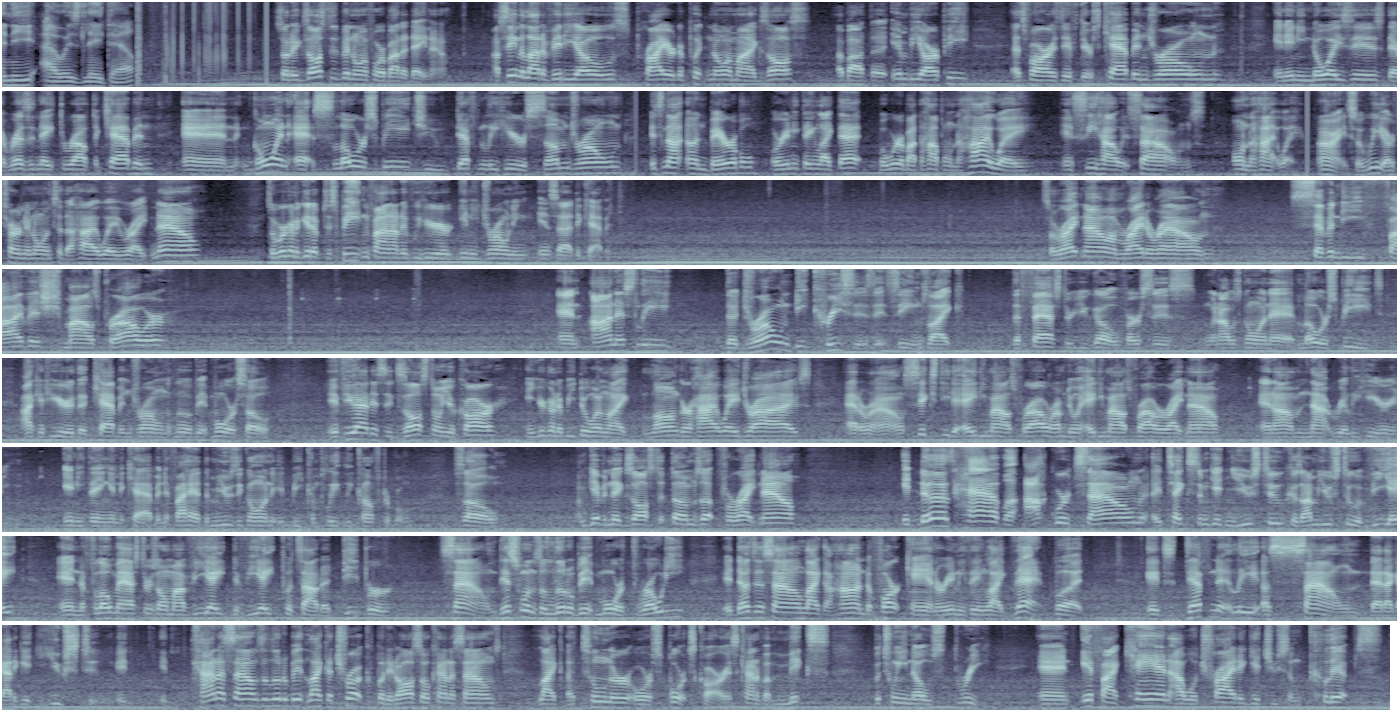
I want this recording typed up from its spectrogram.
Many hours later. So the exhaust has been on for about a day now. I've seen a lot of videos prior to putting on my exhaust about the MBRP as far as if there's cabin drone and any noises that resonate throughout the cabin. And going at slower speeds, you definitely hear some drone. It's not unbearable or anything like that, but we're about to hop on the highway and see how it sounds on the highway. All right, so we are turning onto the highway right now. So we're gonna get up to speed and find out if we hear any droning inside the cabin. So right now I'm right around 75-ish miles per hour. And honestly, the drone decreases, it seems like, the faster you go versus when I was going at lower speeds, I could hear the cabin drone a little bit more. So if you had this exhaust on your car and you're gonna be doing like longer highway drives at around 60 to 80 miles per hour, I'm doing 80 miles per hour right now, and I'm not really hearing anything in the cabin. If I had the music on, it'd be completely comfortable. So I'm giving the exhaust a thumbs up for right now. It does have an awkward sound. It takes some getting used to because I'm used to a V8 and the Flowmasters on my V8, the V8 puts out a deeper sound. This one's a little bit more throaty. It doesn't sound like a Honda fart can or anything like that, but it's definitely a sound that I got to get used to. It it kind of sounds a little bit like a truck, but it also kind of sounds like a tuner or a sports car. It's kind of a mix between those three. And if I can, I will try to get you some clips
